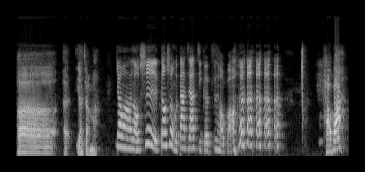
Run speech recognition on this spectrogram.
呃呃，要讲吗？要啊，老师告诉我们大家几个字好不好？好吧，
